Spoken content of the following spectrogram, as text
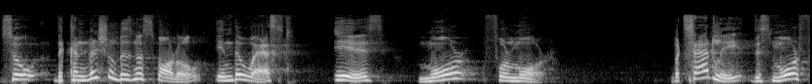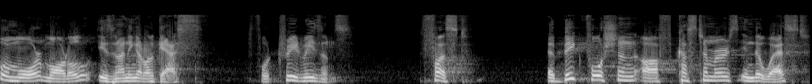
So the conventional business model in the West is more for more. But sadly, this more for more model is running out of gas for three reasons. First, a big portion of customers in the West,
